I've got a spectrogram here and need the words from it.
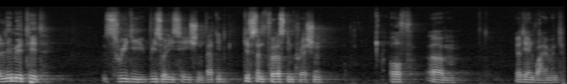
a, limited 3D visualization, but it gives a first impression of um, yeah, the environment.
